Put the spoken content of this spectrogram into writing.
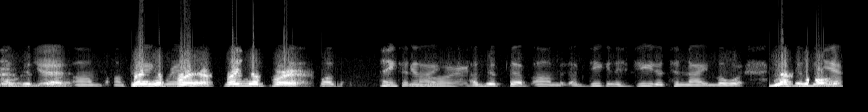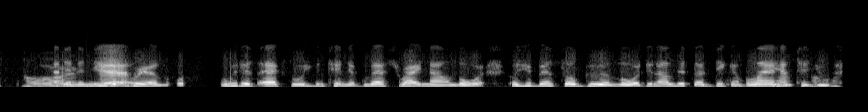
I Lord. lift Yes. up um, um Bring your prayer. Bring your prayer. Father, Thank you. Lord. I lift up um Deaconess Jeter tonight, Lord. Yes, I lift Lord. Yes, and Lord. in the need Yes. of prayer, Lord. We just ask, Lord, you continue to bless right now, Lord, because you've been so good, Lord. Then I lift up Deacon Blandon Yes, to you. Lord.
